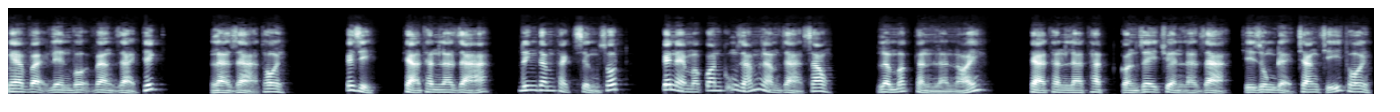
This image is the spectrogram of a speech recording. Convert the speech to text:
Nghe vậy liền vội vàng giải thích. Là giả thôi. Cái gì? Thẻ thần là giả? Đinh Tam Thạch sửng sốt. Cái này mà con cũng dám làm giả sao? Lâm Bắc Thần là nói. Thẻ thần là thật, còn dây chuyền là giả, chỉ dùng để trang trí thôi.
